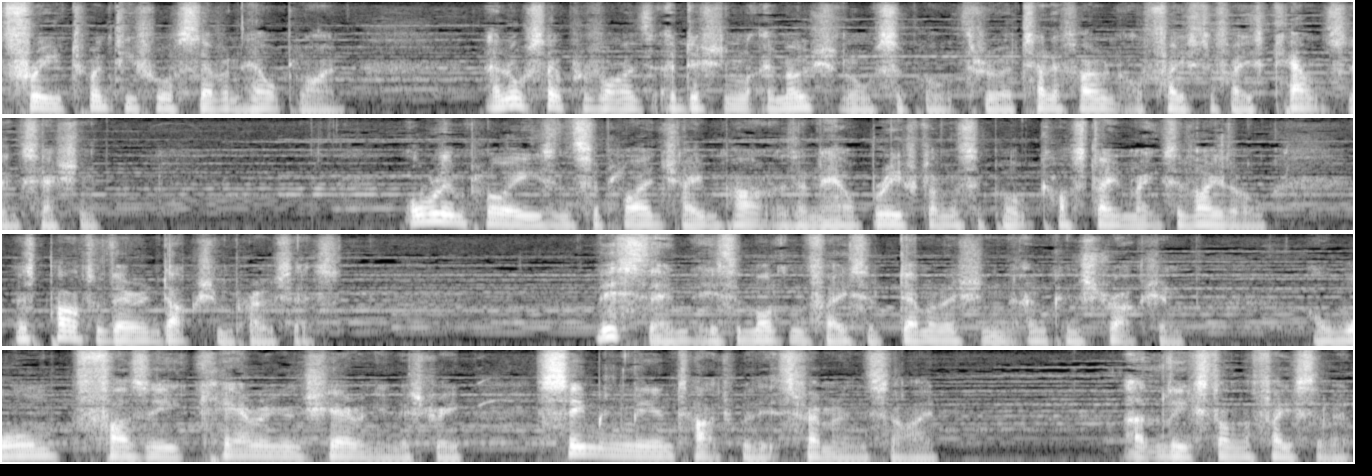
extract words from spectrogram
free 24-7 helpline and also provides additional emotional support through a telephone or face-to-face counselling session. All employees and supply chain partners are now briefed on the support Costain makes available as part of their induction process. This then is the modern face of demolition and construction, a warm, fuzzy, caring and sharing industry seemingly in touch with its feminine side, at least on the face of it.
